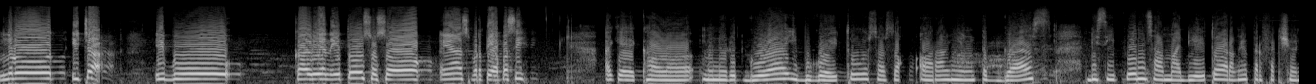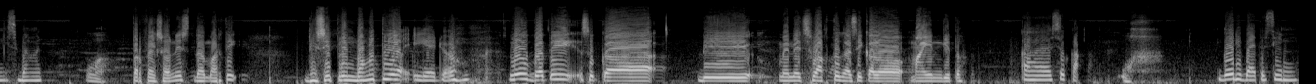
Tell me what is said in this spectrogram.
Menurut Ica, ibu kalian itu sosoknya seperti apa sih? Oke, kalau menurut gue ibu gue itu sosok orang yang tegas, disiplin sama dia itu orangnya perfeksionis banget. Wah, perfeksionis dalam arti disiplin banget tuh ya. Iya dong. Lu berarti suka di manage waktu gak sih kalau main gitu? Eh, suka. Wah, Gue dibatasin.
